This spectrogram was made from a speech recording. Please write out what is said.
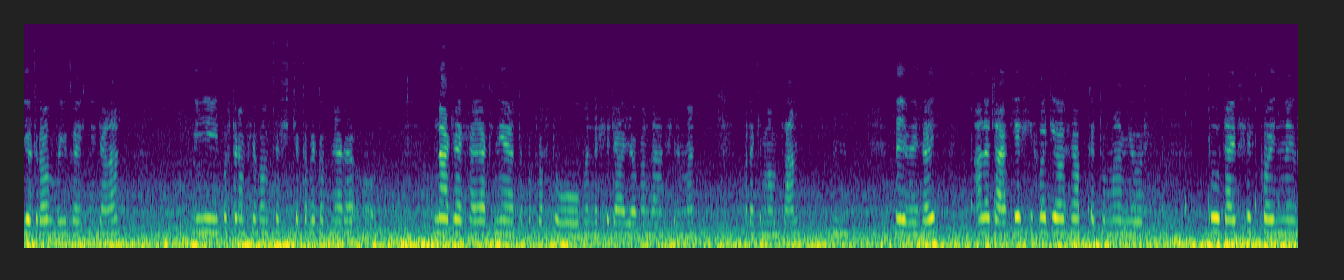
jutro, bo jutro jest niedziela. I postaram się Wam coś ciekawego w miarę nagrać, a jak nie, to po prostu będę siedziała i oglądała filmy, bo taki mam plan. Najwyżej. Ale tak, jeśli chodzi o żabkę, to mam już tutaj wszystko inne już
